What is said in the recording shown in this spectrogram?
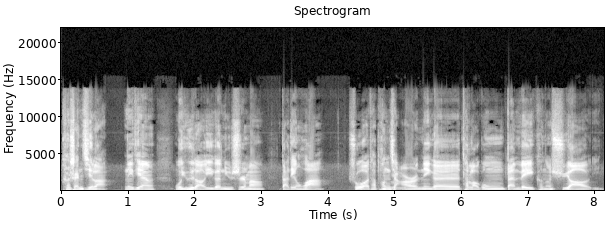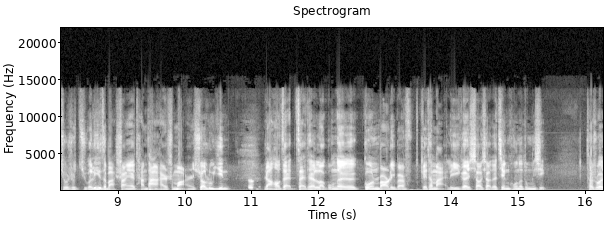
可神奇了。那天我遇到一个女士嘛，打电话说她碰巧儿那个她老公单位可能需要，就是举个例子吧，商业谈判还是什么玩意儿需要录音，然后在在她老公的公文包里边给她买了一个小小的监控的东西，她说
